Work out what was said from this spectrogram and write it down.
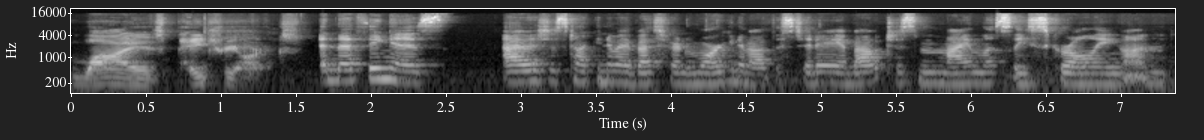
wise patriarchs. And the thing is, I was just talking to my best friend Morgan about this today about just mindlessly scrolling on,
